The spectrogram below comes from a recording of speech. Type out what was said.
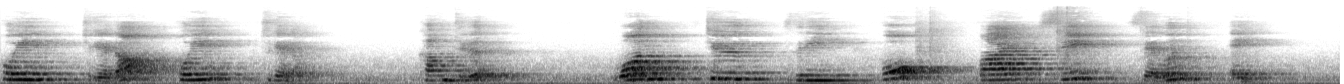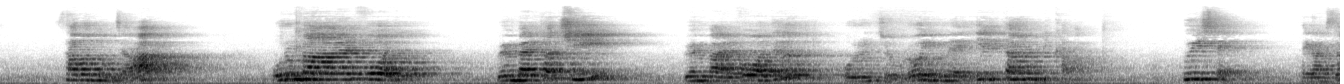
point together point together count 1, 2, 3, 4, 5, 6, 7, 8 4번 동작 오른발 forward 왼발 터치 왼발 forward 오른쪽으로 2분의 1턴 리카바 V스텝. 대각선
